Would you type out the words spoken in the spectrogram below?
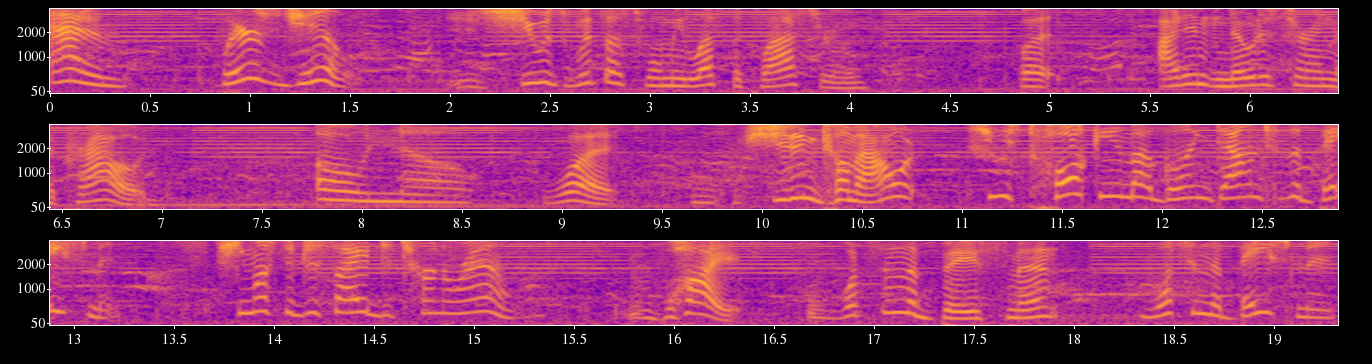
Adam, where's Jill? She was with us when we left the classroom. But I didn't notice her in the crowd. Oh no. What? She didn't come out? She was talking about going down to the basement. She must have decided to turn around. Why? What's in the basement? What's in the basement?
